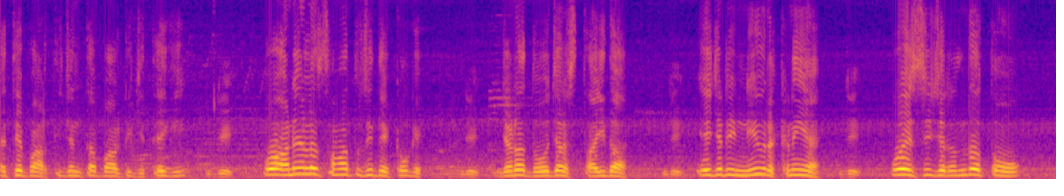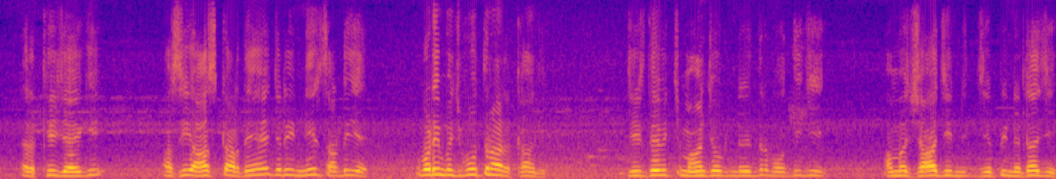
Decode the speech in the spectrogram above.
ਇੱਥੇ ਭਾਰਤੀ ਜਨਤਾ ਪਾਰਟੀ ਜਿੱਤੇਗੀ। ਜੀ। ਉਹ ਆਉਣੇ ਵਾਲਾ ਸਮਾਂ ਤੁਸੀਂ ਦੇਖੋਗੇ। ਜੀ। ਜਿਹੜਾ 2027 ਦਾ ਜੀ। ਇਹ ਜਿਹੜੀ ਨੀਂਹ ਰੱਖਣੀ ਹੈ ਜੀ। ਉਹ ਇਸ ਜਲੰਧਰ ਤੋਂ ਰੱਖੀ ਜਾਏਗੀ। ਅਸੀਂ ਆਸ ਕਰਦੇ ਹਾਂ ਜਿਹੜੀ ਨੀਂਹ ਸਾਡੀ ਹੈ ਉਹ ਬੜੀ ਮਜ਼ਬੂਤ ਨਾਲ ਰੱਖਾਂਗੇ। ਜਿਸ ਦੇ ਵਿੱਚ ਮਾਨਯੋਗ ਨਰਿੰਦਰ ਮੋਦੀ ਜੀ ਅਮਿਤ ਸ਼ਾਹ ਜੀ ਜੇਪੀ ਨੱਡਾ ਜੀ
